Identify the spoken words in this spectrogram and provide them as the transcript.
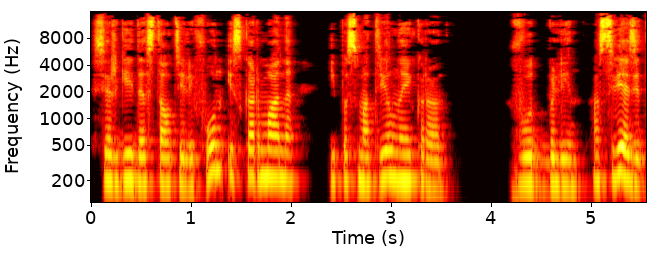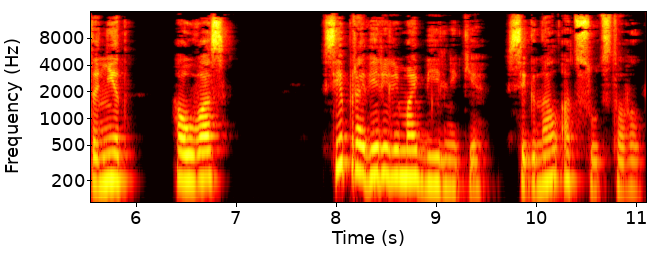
Сергей достал телефон из кармана и посмотрел на экран. «Вот блин, а связи-то нет. А у вас?» Все проверили мобильники. Сигнал отсутствовал.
